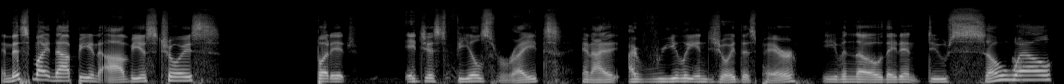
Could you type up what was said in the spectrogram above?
And this might not be an obvious choice, but it it just feels right, and I I really enjoyed this pair, even though they didn't do so well.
